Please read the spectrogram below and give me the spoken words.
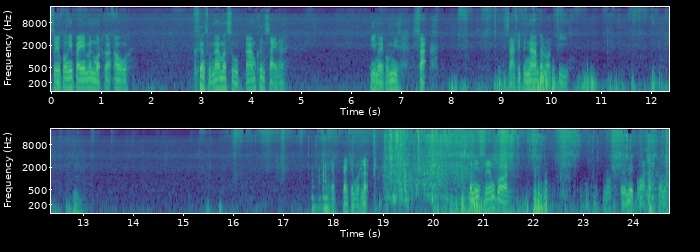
เสริมพวกนี้ไปมันหมดก็เอาเครื่องสูบน้ำมาสูบน้ำขึ้นใส่นะดีหน่อยผมมีสระสระที่เป็นน้ำตลอดปีนะครับใกล้จะหมดแล้ว ตอนนี้เสริมก่อน เสริมเลยก่อนช่วงนี้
